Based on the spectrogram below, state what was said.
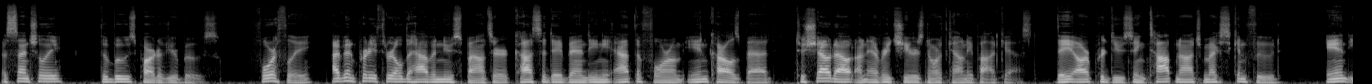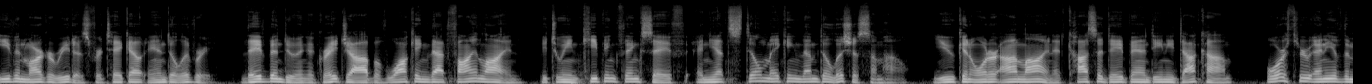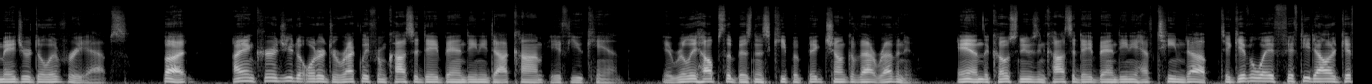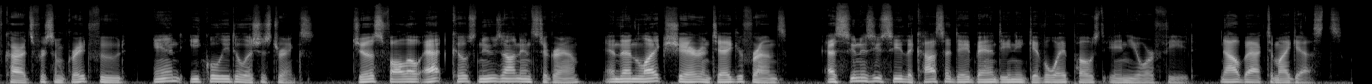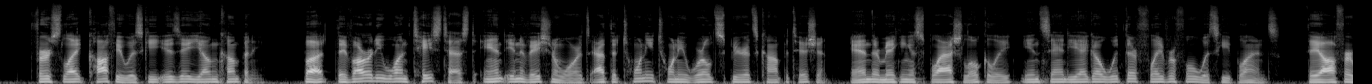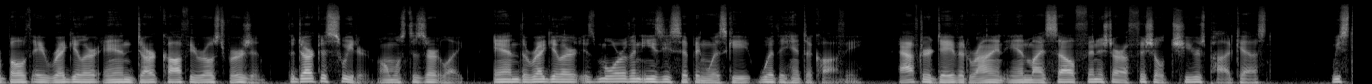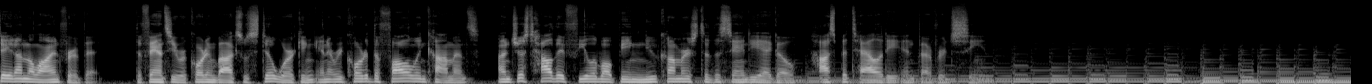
Essentially, the booze part of your booze. Fourthly, I've been pretty thrilled to have a new sponsor, Casa de Bandini, at the Forum in Carlsbad to shout out on every Cheers North County podcast. They are producing top notch Mexican food and even margaritas for takeout and delivery. They've been doing a great job of walking that fine line between keeping things safe and yet still making them delicious somehow. You can order online at casadebandini.com or through any of the major delivery apps. But I encourage you to order directly from casadebandini.com if you can. It really helps the business keep a big chunk of that revenue. And the Coast News and Casa de Bandini have teamed up to give away $50 gift cards for some great food and equally delicious drinks. Just follow at Coast News on Instagram and then like, share, and tag your friends as soon as you see the Casa de Bandini giveaway post in your feed. Now back to my guests. First Light Coffee Whiskey is a young company, but they've already won Taste Test and Innovation Awards at the 2020 World Spirits Competition, and they're making a splash locally in San Diego with their flavorful whiskey blends. They offer both a regular and dark coffee roast version. The dark is sweeter, almost dessert like, and the regular is more of an easy sipping whiskey with a hint of coffee. After David, Ryan, and myself finished our official Cheers podcast, we stayed on the line for a bit the fancy recording box was still working, and it recorded the following comments on just how they feel about being newcomers to the San Diego hospitality and beverage scene.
